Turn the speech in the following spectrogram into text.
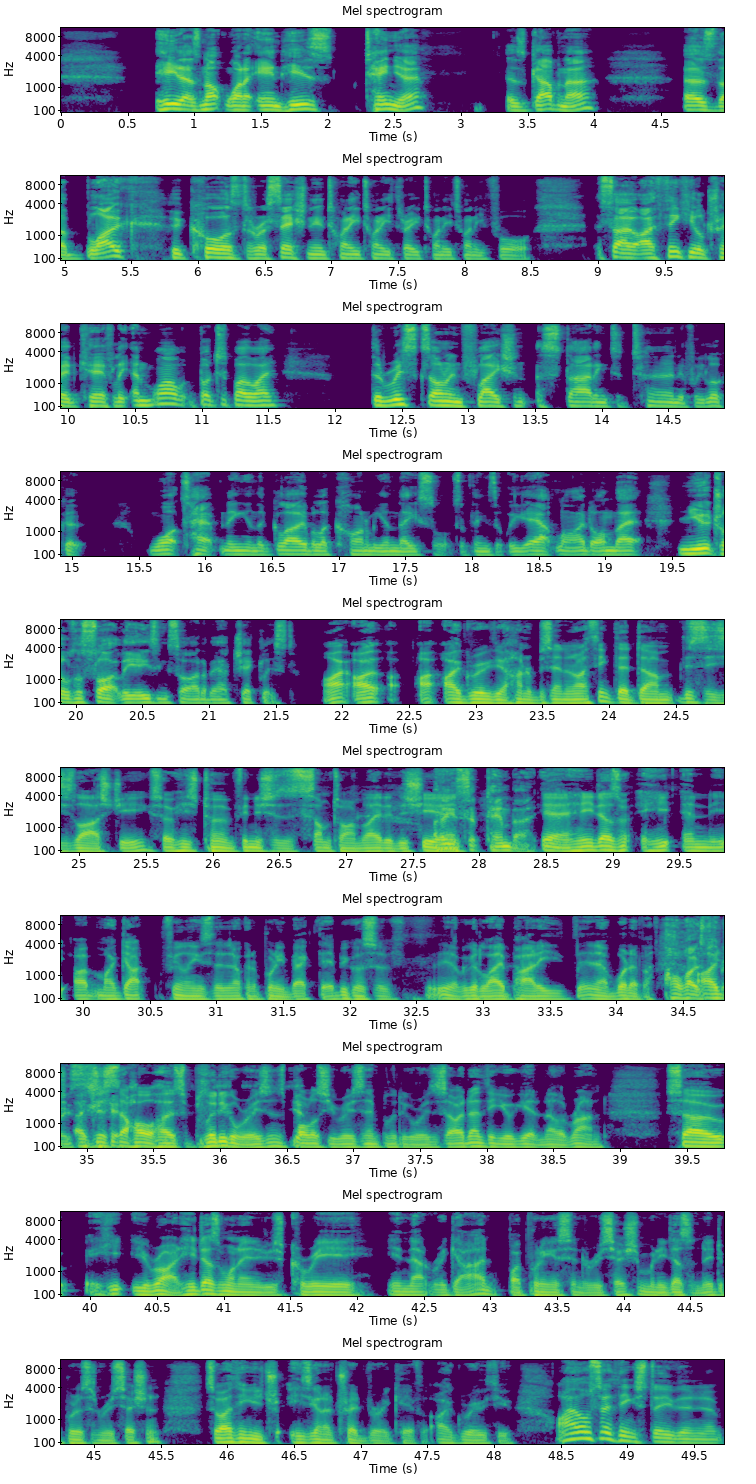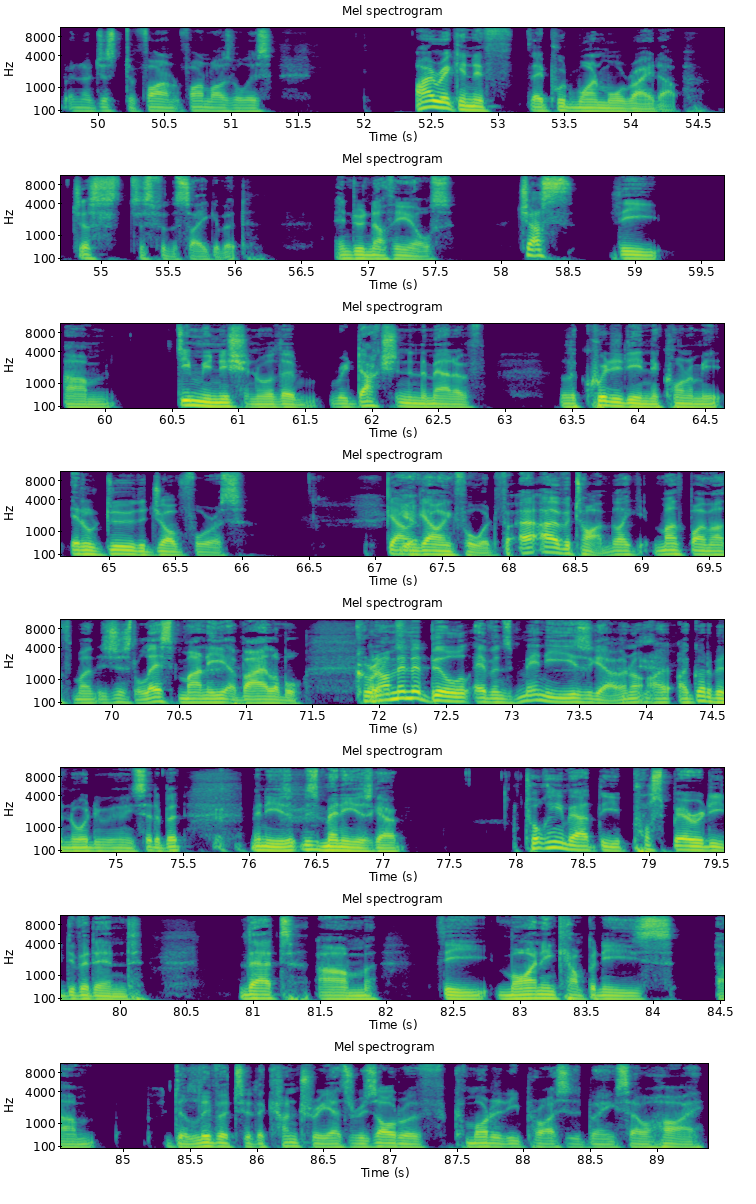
He does not want to end his tenure as governor as the bloke who caused a recession in 2023, 2024. So I think he'll tread carefully. And while, but just by the way, the risks on inflation are starting to turn if we look at what's happening in the global economy and these sorts of things that we outlined on that neutral to slightly easing side of our checklist. I, I, I- agree with you 100%. And I think that um, this is his last year. So his term finishes sometime later this year. I think And- September. Yeah, and he doesn't. He and he, uh, my gut feeling is they're not going to put him back there because of you know we've got a Labor Party, you know whatever. Whole host of I, reasons, I just yeah. a whole host of political reasons, Yep. policy reasons, and political reasons. So I don't think you'll get another run. So he, you're right. He doesn't want to end his career in that regard by putting us into recession when he doesn't need to put us in recession. So I think he tr- he's going to tread very carefully. I agree with you. I also think Steve, and, uh, and just to fin- finalize all this, I reckon if they put one more rate up, just just for the sake of it, and do nothing else, just the um, diminution or the reduction in the amount of liquidity in the economy, it'll do the job for us. Going Yeah. going forward for, uh, over time, like month by month, month, there's just less money available. And Correct. I remember Bill Evans many years ago, and I, I got a bit annoyed when he said it, but many years, this is many years ago, talking about the prosperity dividend that um, the mining companies um, deliver to the country as a result of commodity prices being so high.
